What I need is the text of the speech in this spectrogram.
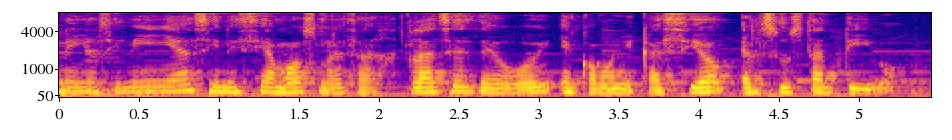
niños y niñas, iniciamos nuestras clases de hoy en comunicación, el sustantivo.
